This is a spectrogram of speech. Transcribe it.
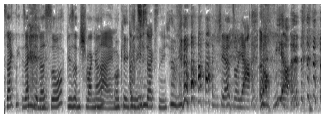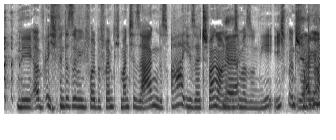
Sagt, sagt ihr das so? Wir sind schwanger? Nein. Okay, gut. Also ich sag's nicht. Scherz so, ja, doch wir. Nee, aber ich finde das irgendwie voll befremdlich. Manche sagen das, ah, ihr seid schwanger. Und dann Ja, bin ja. ich immer so, nee, ich bin Ja. schwanger.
